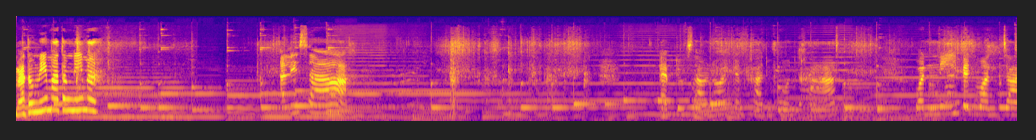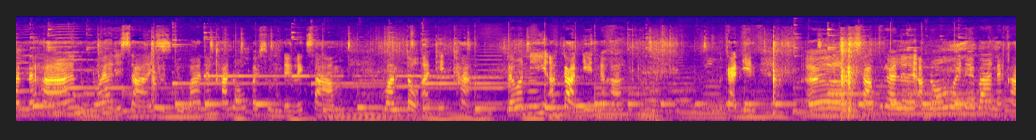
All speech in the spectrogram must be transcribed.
มาตรงนี้มาตรงนี้มา อลิซา แอบดูสาวน้อยกันค่ะทุกคนค่ะ วันนี้เป็นวันจันทร์นะคะ หนูน้อยอลิสาหยุดอยู่บ้านนะคะ น้องไปศูนย์เด็กเล็ก 3 วันต่ออาทิตย์ค่ะ แล้ววันนี้อากาศเย็นนะคะทุกคนอากาศเย็น เออสาวผู้ไทยเลยเอาน้องไว้ในบ้านนะคะ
